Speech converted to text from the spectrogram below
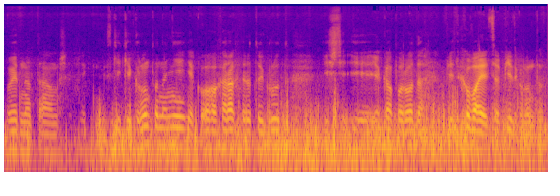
Видно там скільки ґрунту на ній, якого характеру той ґрунт і, ще- і яка порода під, ховається під ґрунтом.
